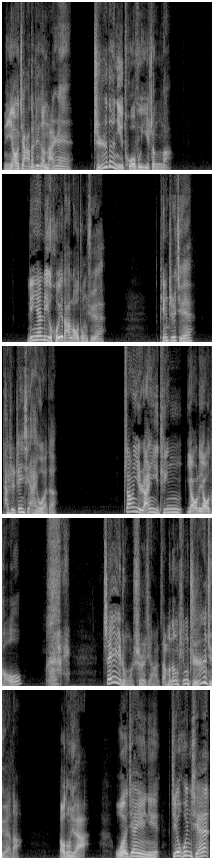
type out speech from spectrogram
你要嫁的这个男人，值得你托付一生吗？”林延丽回答老同学：“凭直觉，他是真心爱我的。”张毅然一听，摇了摇头：“嗨，这种事情怎么能凭直觉呢？老同学，我建议你。”结婚前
